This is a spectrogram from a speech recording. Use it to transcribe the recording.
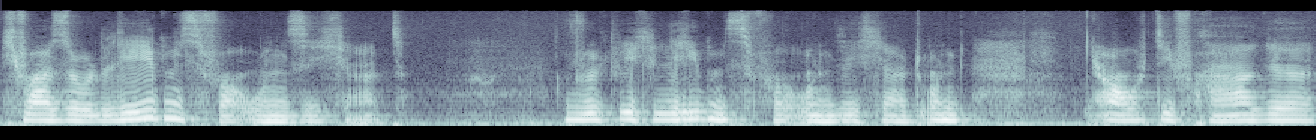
Ich war so lebensverunsichert, wirklich lebensverunsichert. Und auch die Frage,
